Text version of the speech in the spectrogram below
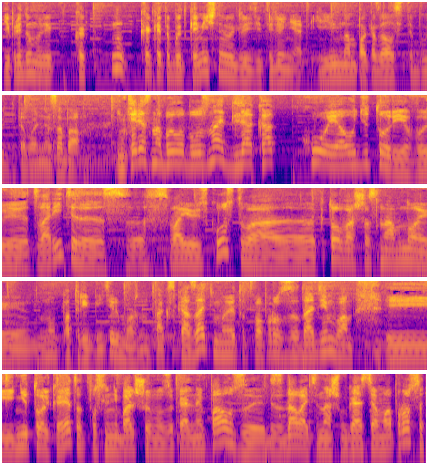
и придумали, как, ну, как это будет комично выглядеть или нет. И нам показалось, это будет довольно забавно. Интересно было бы узнать, для как какой аудитории вы творите свое искусство? Кто ваш основной ну, потребитель, можно так сказать? Мы этот вопрос зададим вам. И не только этот, после небольшой музыкальной паузы. Задавайте нашим гостям вопросы,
